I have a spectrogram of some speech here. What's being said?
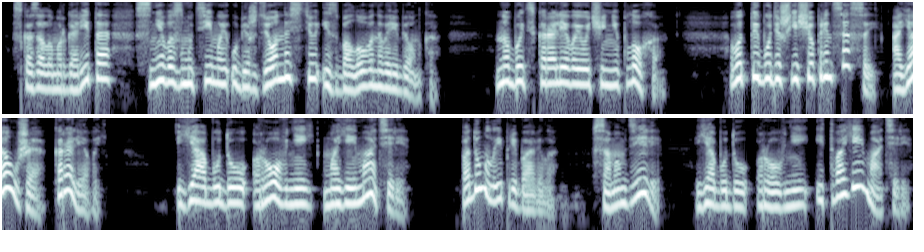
— сказала Маргарита с невозмутимой убежденностью избалованного ребенка. «Но быть королевой очень неплохо. Вот ты будешь еще принцессой, а я уже королевой. Я буду ровней моей матери, — подумала и прибавила. В самом деле, я буду ровней и твоей матери.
